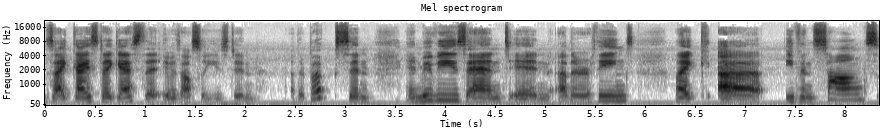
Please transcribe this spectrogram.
zeitgeist, I guess, that it was also used in other books and in movies and in other things, like uh, even songs.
